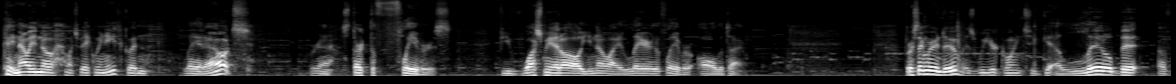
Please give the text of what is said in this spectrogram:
Okay, now we know how much bacon we need. Go ahead and lay it out. We're gonna start the flavors. If you've watched me at all, you know I layer the flavor all the time. First thing we're gonna do is we are going to get a little bit of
